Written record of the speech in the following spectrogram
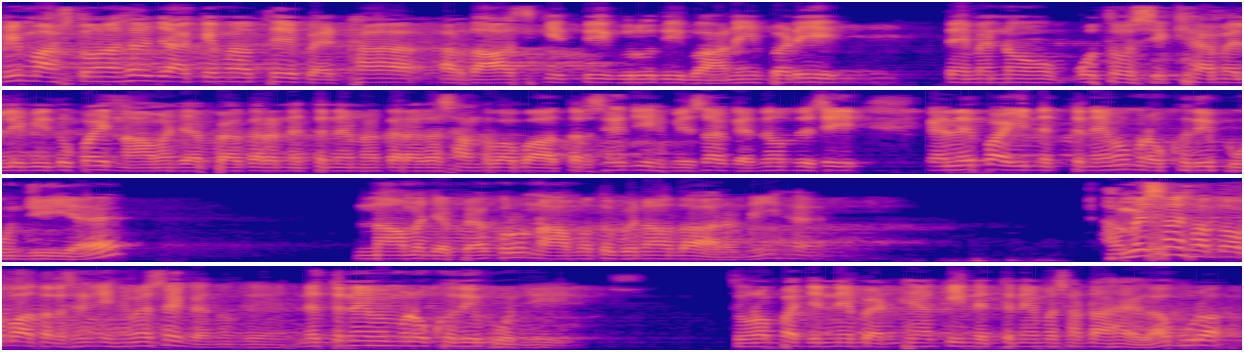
ਵੀ ਮਸਤੂਨਾ ਸਾਹਿਬ ਜਾ ਕੇ ਮੈਂ ਉੱਥੇ ਬੈਠਾ, ਅਰਦਾਸ ਕੀਤੀ, ਗੁਰੂ ਦੀ ਬਾਣੀ ਪੜ੍ਹੀ ਤੇ ਮੈਨੂੰ ਉੱਥੋਂ ਸਿੱਖਿਆ ਮਿਲੀ ਵੀ ਤੂੰ ਭਾਈ ਨਾਮ ਜਪਿਆ ਕਰ, ਨਿਤਨੇਮ ਕਰਾਂਗਾ ਸੰਤ ਬਾਬਾ ਆਤਰ ਸਿੰਘ ਜੀ ਹਮੇਸ਼ਾ ਕਹਿੰਦੇ ਹੁੰਦੇ ਸੀ, ਕਹਿੰਦੇ ਭਾਈ ਨਿਤਨੇਮ ਮਨੁੱਖ ਦੀ ਪੂੰਜੀ ਹੈ। ਨਾਮ ਜਪਿਆ ਕਰੋ, ਨਾਮ ਤੋਂ ਬਿਨਾਂ ਆਧਾਰ ਨਹੀਂ ਹੈ। ਹਮੇਸ਼ਾ ਸੰਤ ਬਾਬਾ ਸਿੰਘ ਜੀ ਹਮੇਸ਼ਾ ਹੀ ਕਹਿੰਦੇ ਹੁੰਦੇ ਨਿਤਨੇਮ ਮਨੁੱਖ ਦੀ ਪੂੰਜੀ। ਤੇ ਹੁਣ ਆਪਾਂ ਜਿੰਨੇ ਬੈਠੇ ਆ, ਕੀ ਨਿਤਨੇਮ ਸਾਡਾ ਹੈਗਾ ਪੂਰਾ?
